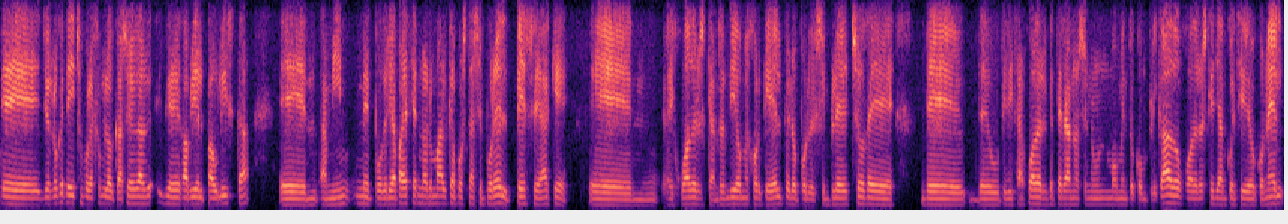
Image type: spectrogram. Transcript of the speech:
eh, yo es lo que te he dicho, por ejemplo, el caso de Gabriel Paulista, eh, a mí me podría parecer normal que apostase por él, pese a que eh, hay jugadores que han rendido mejor que él, pero por el simple hecho de, de, utilizar jugadores veteranos en un momento complicado, jugadores que ya han coincidido con él.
